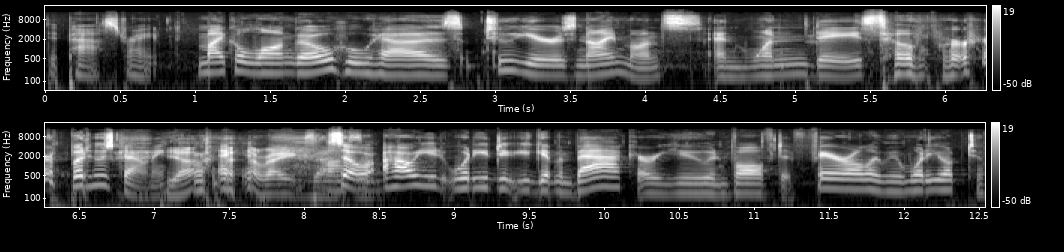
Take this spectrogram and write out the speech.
The past, right? Michael Longo, who has two years, nine months, and one day sober, but who's counting? Yeah. right. Exactly. So how are you? What do you do? You give them back? Are you involved at Farrell? I mean, what are you up to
